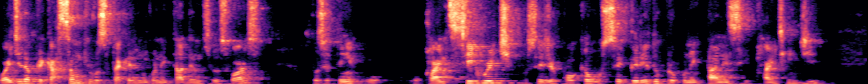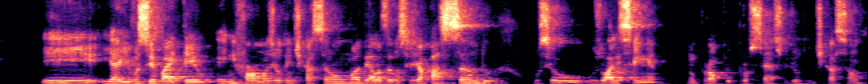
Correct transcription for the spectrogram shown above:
O ID da aplicação que você está querendo conectar dentro do Salesforce, você tem o, o client secret, ou seja, qual que é o segredo para eu conectar nesse client ID, e, e, aí você vai ter N formas de autenticação, uma delas é você já passando o seu usuário e senha no próprio processo de autenticação.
